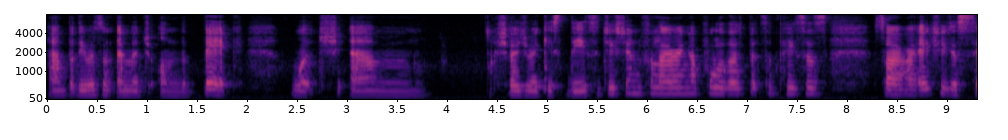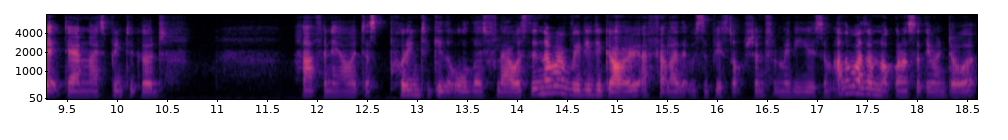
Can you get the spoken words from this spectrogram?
um, but there is an image on the back which um, shows you, I guess, their suggestion for layering up all of those bits and pieces. So I actually just sat down and I spent a good half an hour just putting together all those flowers. Then they were ready to go. I felt like that was the best option for me to use them. Otherwise, I'm not going to sit there and do it.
